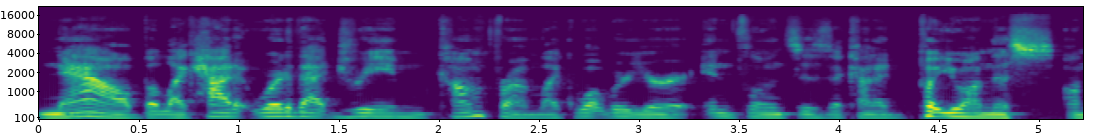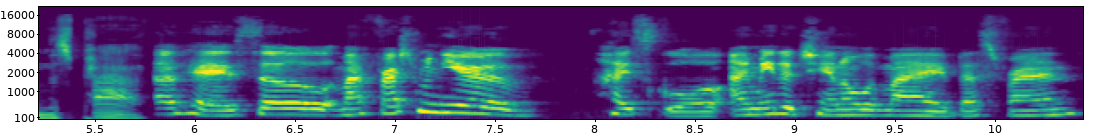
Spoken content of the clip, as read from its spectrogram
now, but like how did where did that dream come from? Like, what were your influences that kind of put you on this on this path? Okay, so my freshman year of high school, I made a channel with my best friend,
